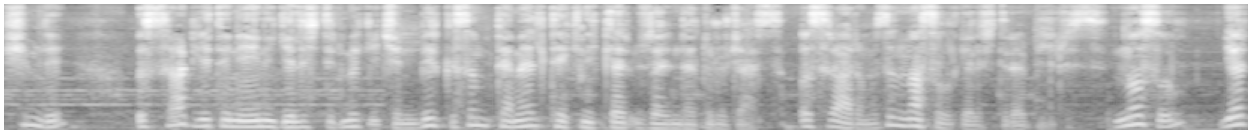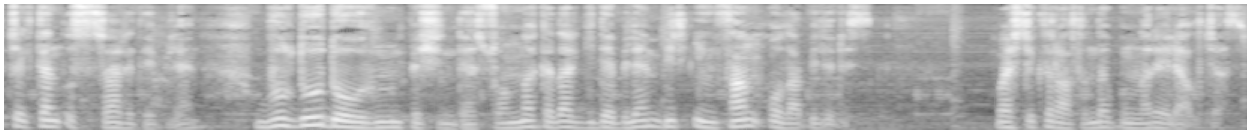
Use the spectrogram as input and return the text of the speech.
Şimdi ısrar yeteneğini geliştirmek için bir kısım temel teknikler üzerinde duracağız. Israrımızı nasıl geliştirebiliriz? Nasıl gerçekten ısrar edebilen, bulduğu doğrunun peşinde sonuna kadar gidebilen bir insan olabiliriz? Başlıklar altında bunları ele alacağız.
